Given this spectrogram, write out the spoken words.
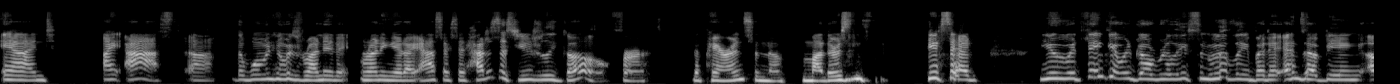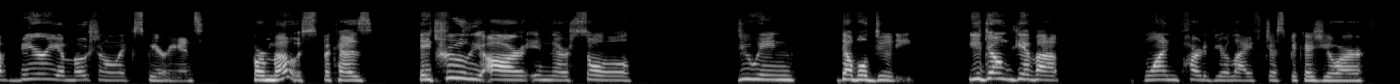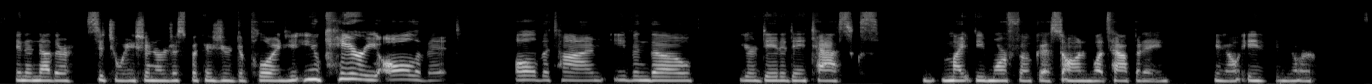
and i asked uh, the woman who was running it running it i asked i said how does this usually go for the parents and the mothers? And she said you would think it would go really smoothly, but it ends up being a very emotional experience for most because they truly are in their soul doing double duty. You don't give up one part of your life just because you're in another situation or just because you're deployed. You, you carry all of it all the time, even though your day to day tasks might be more focused on what's happening you know, in your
